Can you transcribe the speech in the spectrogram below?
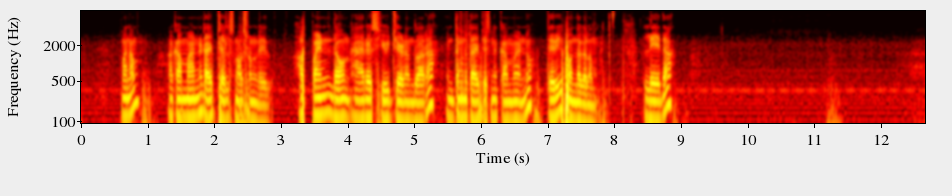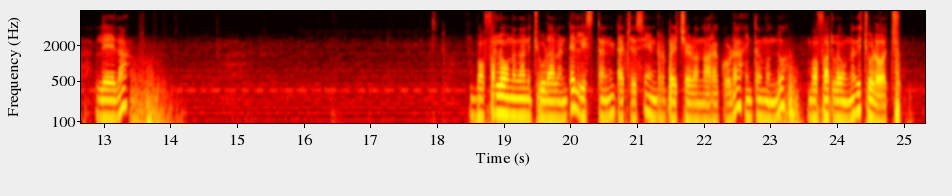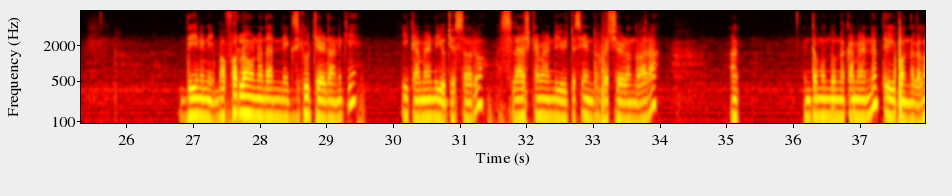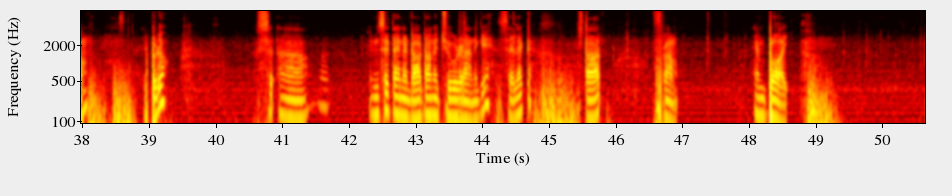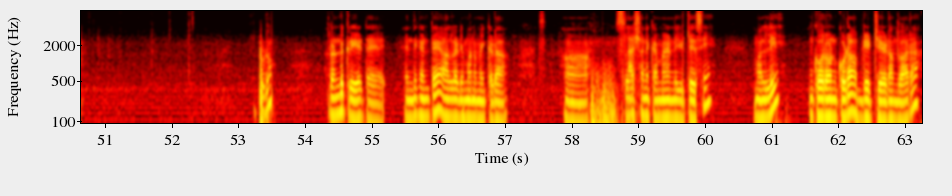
మనం ఆ కమాండ్ని టైప్ చేయాల్సిన అవసరం లేదు. Up and down arrows use చేయడం ద్వారా ఇంతకుముందు టైప్ చేసిన కమాండ్ను తిరిగి పొందగలం. లేదా లేదా బఫర్లో ఉన్నదాన్ని చూడాలంటే లిస్ట్ అని టైప్ చేసి ఎంటర్ ప్రెస్ చేయడం ద్వారా కూడా ఇంతకుముందు బఫర్లో ఉన్నది చూడవచ్చు. దీనిని బఫర్లో ఉన్నదాన్ని ఎగ్జిక్యూట్ చేయడానికి ఈ కమాండ్ యూజ్ చేస్తారు. స్లాష్ కమాండ్ యూజ్ చేసి ఎంటర్ ప్రెస్ చేయడం ద్వారా ఇంతకుముందు ఉన్న కమాండ్ను తిరిగి పొందగలం. ఇప్పుడు ఇన్సెట్ అయిన డాటాను చూడడానికి సెలెక్ట్ స్టార్ ఫ్రమ్ ఎంప్లాయ్ ఇప్పుడు రెండు క్రియేట్ అయ్యాయి. ఎందుకంటే ఆల్రెడీ మనం ఇక్కడ స్లాష్ అనే కమాండ్ యూజ్ చేసి మళ్ళీ ఇంకో రౌండ్ కూడా అప్డేట్ చేయడం ద్వారా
